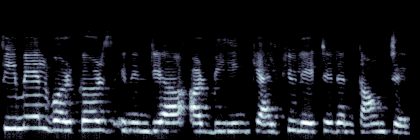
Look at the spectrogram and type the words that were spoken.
female workers in India are being calculated and counted.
